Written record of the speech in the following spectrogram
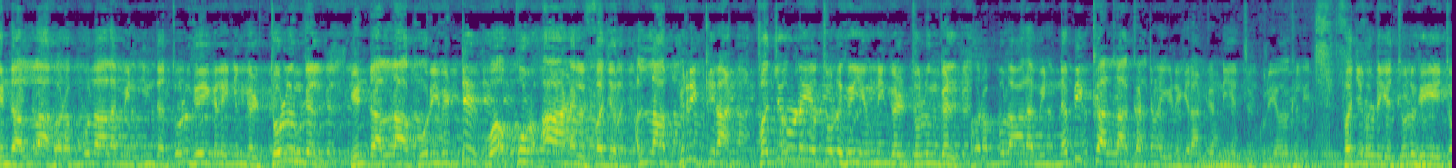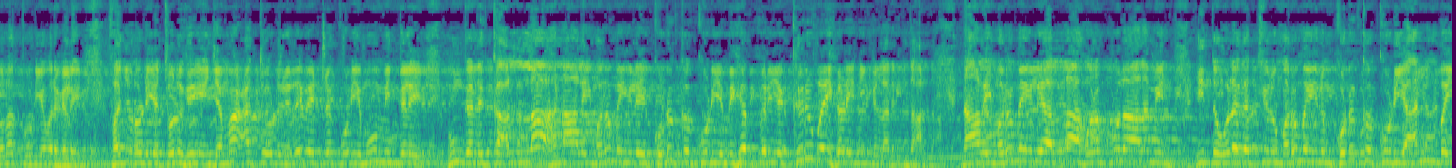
என்று அல்லாஹ் ரப்புல் ஆலமீன் இந்த தொழுகைகளை நீங்கள் தொழுங்கள் என்று அல்லாஹ் கூறிவிட்டு ஓ குர்ஆனல் ஃபஜர் அல்லாஹ் பிரிக்கிறான் ஃபஜருடைய தொழுகையும் நீங்கள் தொழுங்கள். ரப்புல் ஆலமீன் அல்லாவின் நபிக்கு அல்லாஹ் கட்டளையிடுகிறான் கண்ணியத்திற்குரியவர்களே ஃபஜ்ருடைய தொழுகையை தொழக்கூடியவர்களே ஃபஜ்ருடைய தொழுகையை ஜமாஅத்தோடு நிறைவேற்றக்கூடிய மூமின்களே உங்களுக்கு அல்லாஹ் நாளை மறுமையிலே கொடுக்கக்கூடிய மிகப்பெரிய கிருபைகளை நீங்கள் அறிந்தால் நாளை மறுமையிலே அல்லாஹ் ரப்புல் ஆலமின் இந்த உலகத்திலும் மறுமையிலும் கொடுக்கக்கூடிய அன்பை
